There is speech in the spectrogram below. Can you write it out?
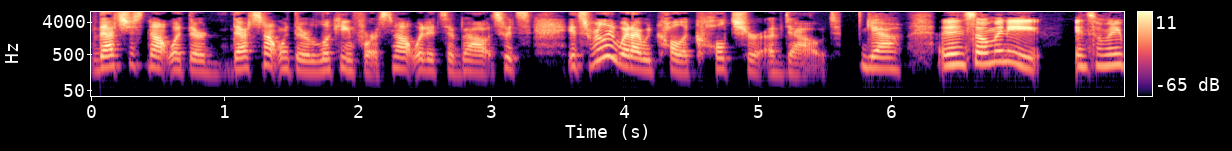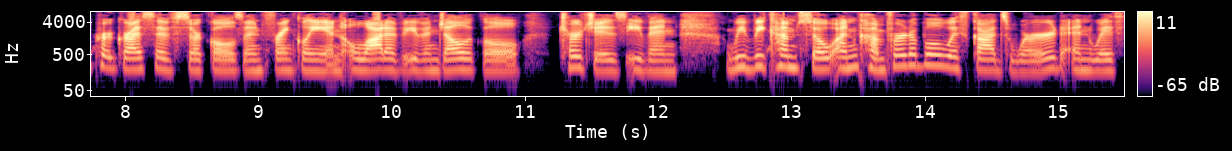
that's just not what they're that's not what they're looking for it's not what it's about so it's it's really what i would call a culture of doubt yeah and in so many in so many progressive circles and frankly in a lot of evangelical churches even we've become so uncomfortable with god's word and with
